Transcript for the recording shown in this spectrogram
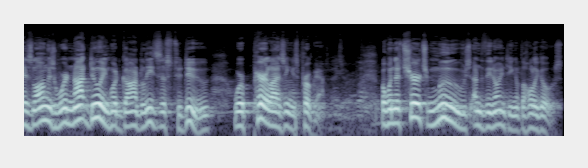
As long as we're not doing what God leads us to do, we're paralyzing his program. But when the church moves under the anointing of the Holy Ghost,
